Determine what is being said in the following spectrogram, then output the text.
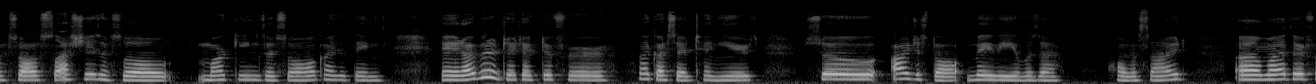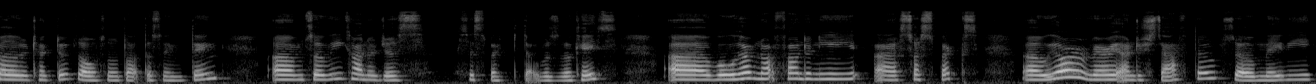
I saw slashes, I saw markings, I saw all kinds of things. And I've been a detective for, like I said, 10 years. So I just thought maybe it was a homicide. Uh, my other fellow detectives also thought the same thing. Um, so we kind of just suspected that was the case. Uh, but we have not found any uh, suspects. Uh, we are very understaffed though, so maybe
